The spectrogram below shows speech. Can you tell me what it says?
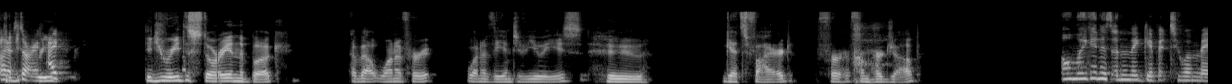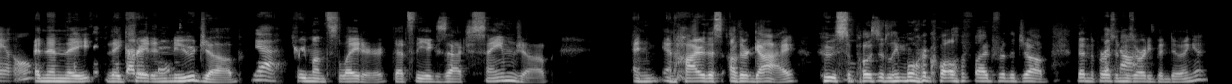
uh, i'm sorry read, I, did you read the story in the book about one of her one of the interviewees who gets fired for from her job Oh my goodness! And then they give it to a male, and then they and they create a new job. Yeah, three months later, that's the exact same job, and and hire this other guy who's mm-hmm. supposedly more qualified for the job than the person who's already been doing it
